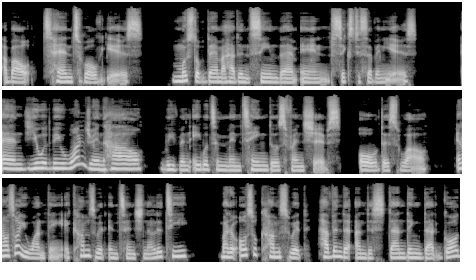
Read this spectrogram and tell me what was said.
about 10, 12 years. Most of them, I hadn't seen them in six to seven years. And you would be wondering how we've been able to maintain those friendships all this while. And I'll tell you one thing, it comes with intentionality, but it also comes with having the understanding that God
